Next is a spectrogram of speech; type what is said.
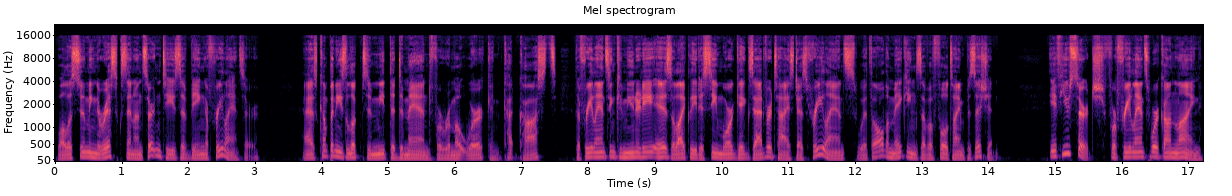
while assuming the risks and uncertainties of being a freelancer. As companies look to meet the demand for remote work and cut costs, the freelancing community is likely to see more gigs advertised as freelance with all the makings of a full time position. If you search for freelance work online,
